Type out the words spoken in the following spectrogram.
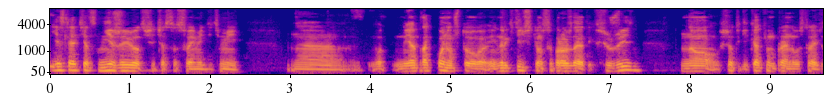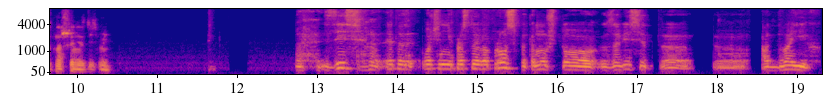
если отец не живет сейчас со своими детьми, Э, вот, я так понял, что энергетически он сопровождает их всю жизнь, но все-таки как ему правильно устраивать отношения с детьми? Здесь это очень непростой вопрос, потому что зависит э, э, от двоих,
